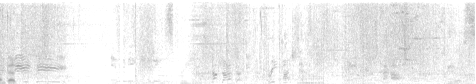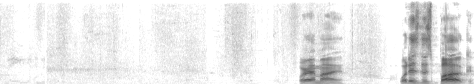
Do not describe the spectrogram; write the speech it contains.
I'm dead. Where am I? What is this bug?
